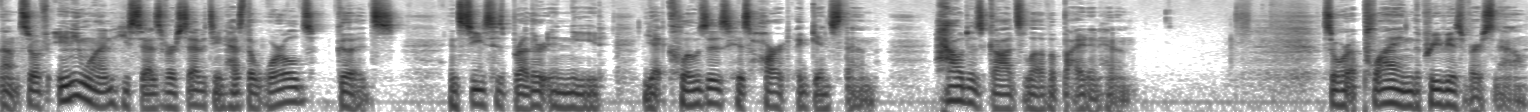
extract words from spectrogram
Um, so if anyone, he says, verse 17, has the world's goods and sees his brother in need, yet closes his heart against them, how does God's love abide in him? So we're applying the previous verse now.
